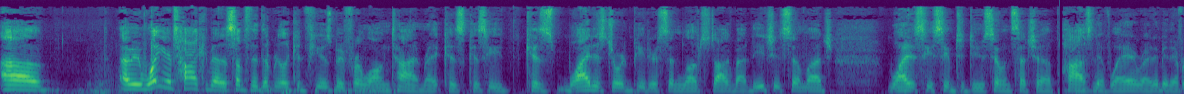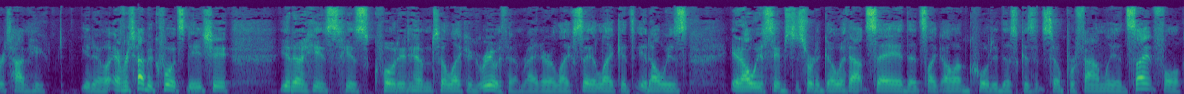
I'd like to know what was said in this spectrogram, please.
uh, I mean, what you're talking about is something that really confused me for a long time, right? Because because he because why does Jordan Peterson love to talk about Nietzsche so much? Why does he seem to do so in such a positive way, right? I mean, every time he, you know, every time he quotes Nietzsche, you know, he's he's quoting him to like agree with him, right? Or like say like it's it always it always seems to sort of go without saying that's like, oh, I'm quoting this because it's so profoundly insightful,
